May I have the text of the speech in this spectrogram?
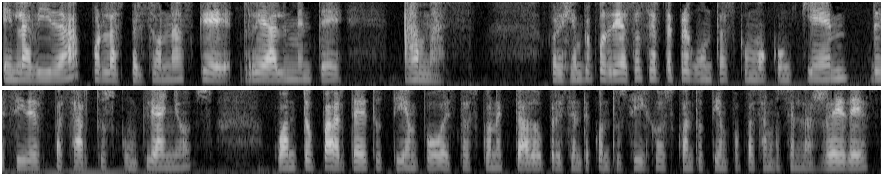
en la vida por las personas que realmente amas. Por ejemplo, podrías hacerte preguntas como ¿con quién decides pasar tus cumpleaños? Cuánto parte de tu tiempo estás conectado, presente con tus hijos, cuánto tiempo pasamos en las redes,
